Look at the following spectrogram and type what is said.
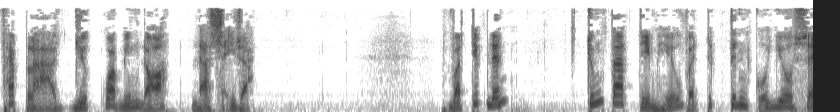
phép lạ vượt qua biển đỏ đã xảy ra. Và tiếp đến, chúng ta tìm hiểu về đức tin của Jose.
